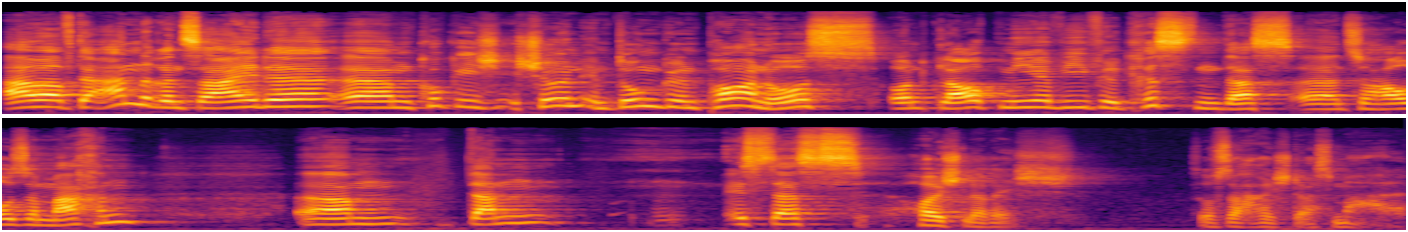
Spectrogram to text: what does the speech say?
aber auf der anderen Seite ähm, gucke ich schön im Dunkeln Pornos und glaub mir, wie viele Christen das äh, zu Hause machen, ähm, dann ist das heuchlerisch. So sage ich das mal.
